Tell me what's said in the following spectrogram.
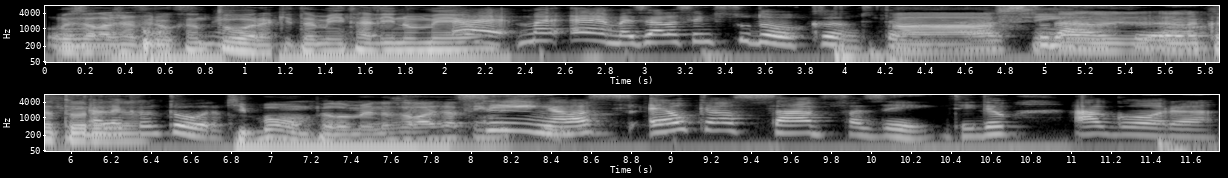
o Mas ela já virou cantora, que também tá ali no meio. É mas, é, mas ela sempre estudou canto também. Ah, ela sim. estudava Ela- canto. ela é cantora, Ela é né? cantora. Que bom, pelo menos ela já tem Sim, ela é o que ela sabe fazer, entendeu? Agora,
